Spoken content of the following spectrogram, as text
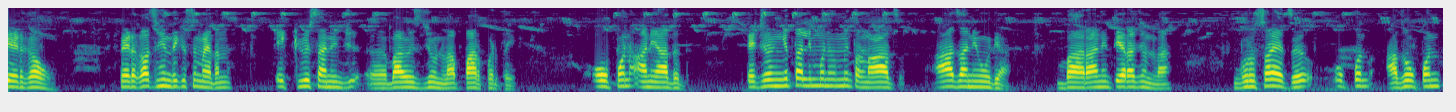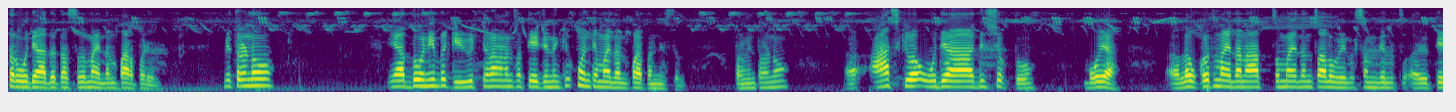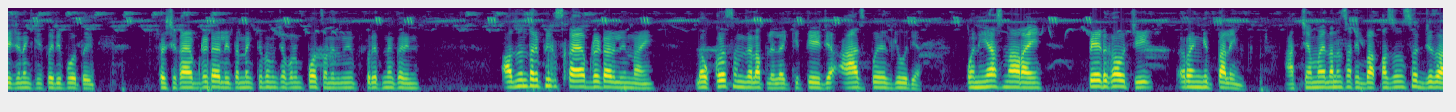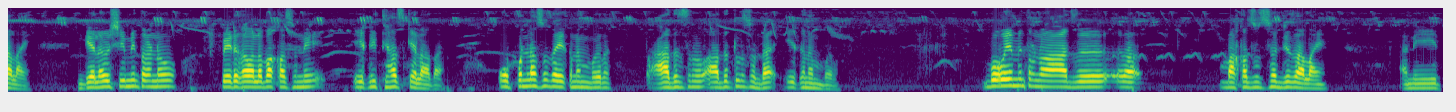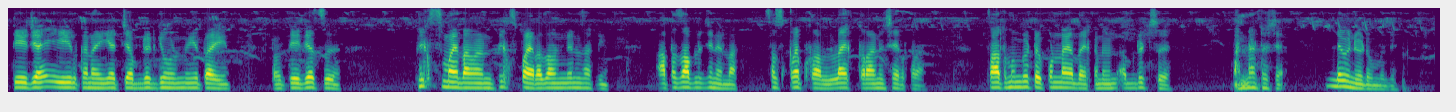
पेडगाव. पेडगावचं हिंदकीचं मैदान एकवीस आणि जु बावीस जूनला पार पडतं आहे ओपन आणि आदत. त्याची रंगीत तालीम म्हणून मित्रांनो आज आज आणि उद्या बारा आणि तेरा जूनला गुरुसाळ्याचं ओपन आज ओपन तर उद्या आदत असं मैदान पार पडेल. मित्रांनो या दोन्हीपैकी विठ्ठलानांचा तेज नक्की कोणत्या मैदानात पाहताना दिसेल? तर मित्रांनो आज किंवा उद्या दिसू शकतो. बोया लवकरच मैदान आजचं मैदान चालू होईल समजेल अ, तेज नक्की कधी पोहोचेल. तशी काय अपडेट आली तर नक्की तुमच्यापर्यंत पोहोचवण्याचा मी प्रयत्न करेन. अजून तरी फिक्स काय अपडेट आलेली नाही. लवकरच समजेल आपल्याला की तेज आज पळेल की उद्या. पण ही असणार आहे पेडगावची रंगीत तालीम. आजच्या मैदानासाठी बाकासून सज्ज झाला आहे गेल्या वर्षी मित्रांनो पेडगावला बाकासून एक इतिहास केला होता. ओपनला सुद्धा एक नंबर आदत आदतला सुद्धा एक नंबर. बघूया मित्रांनो आज अ, बाकासून सज्ज झाला आहे आणि तेजा येईल का नाही याची अपडेट घेऊन येत आहे. तर तेजाचं फिक्स मैदान आणि फिक्स पायरा जाणून घेण्यासाठी आताच आपल्या चॅनलला सबस्क्राईब करा लाईक करा आणि शेअर करा. सात मग भेटतो पुन्हा एकदा एका नवीन अपडेट्स भन्नाटाच्या नवीन व्हिडिओमध्ये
